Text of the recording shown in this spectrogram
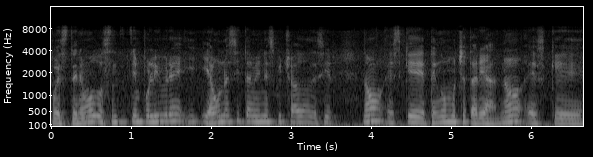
pues tenemos bastante tiempo libre y, y, aún así también he escuchado decir, no, es que tengo mucha tarea, no, es que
